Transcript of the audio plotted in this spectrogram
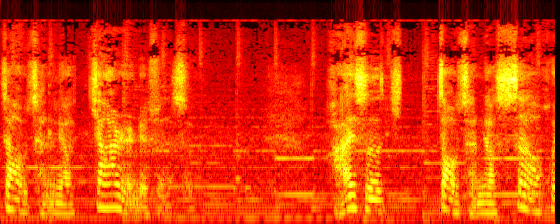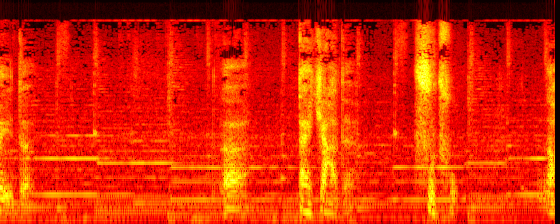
造成了家人的损失，还是造成了社会的呃代价的付出，那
